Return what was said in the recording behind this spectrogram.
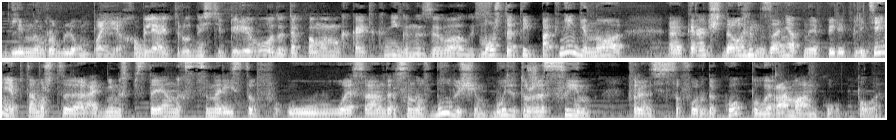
длинным рублем поехал. Блять, трудности перевода, так, по-моему, какая-то книга называлась. Может, это и по книге, но Короче, довольно занятное переплетение, потому что одним из постоянных сценаристов у Уэса Андерсона в будущем будет уже сын Фрэнсиса Форда Копполы, Роман Коппола.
